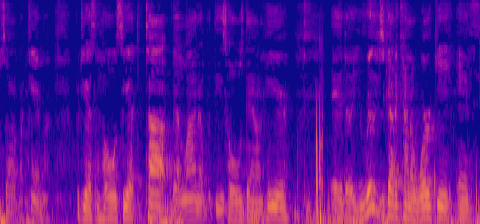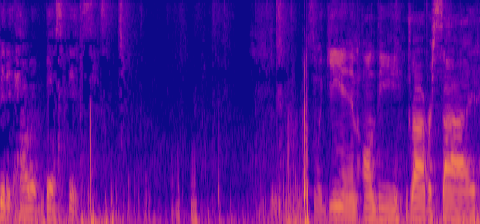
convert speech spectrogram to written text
Sorry, my camera. But you have some holes here at the top that line up with these holes down here. And uh, you really just got to kind of work it and fit it how it best fits. So again, on the driver's side,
